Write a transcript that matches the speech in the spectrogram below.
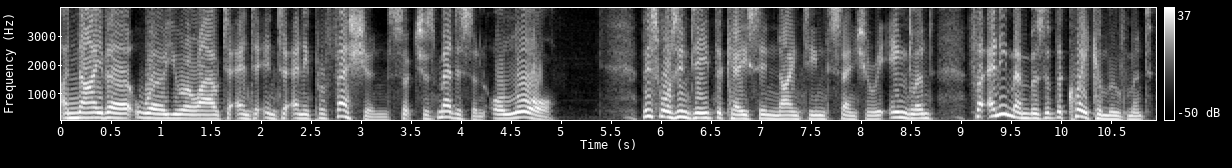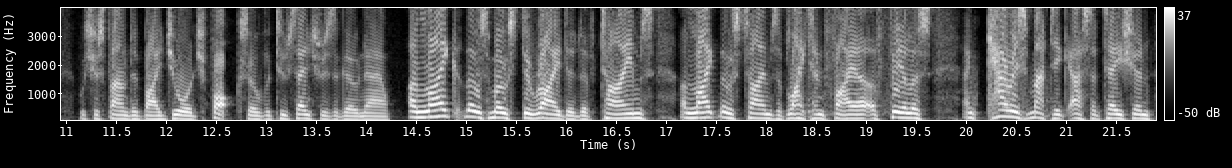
and neither were you allowed to enter into any profession such as medicine or law. This was indeed the case in 19th century England for any members of the Quaker movement, which was founded by George Fox over two centuries ago now. Unlike those most derided of times, unlike those times of light and fire, of fearless and charismatic assertion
